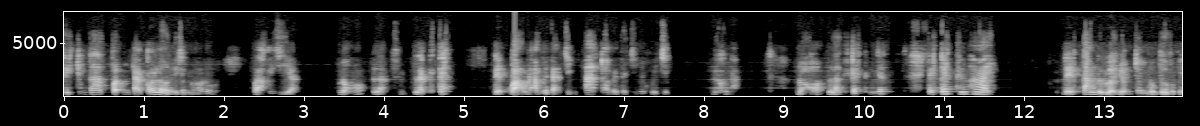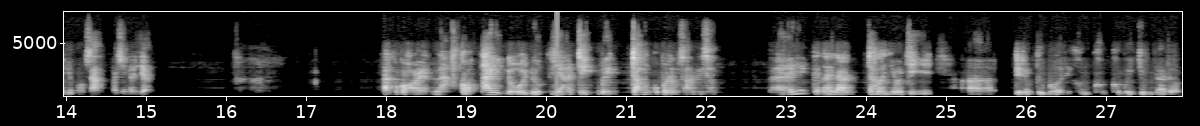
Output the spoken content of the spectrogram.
thì chúng ta vẫn đã có lời trong đó rồi. Và cái gì ạ? Đó là là cái cách để bảo đảm về tài chính, an toàn về tài chính cho quý chị. Được không nào? Đó là cái cách thứ nhất. Cái cách thứ hai tăng được lợi nhuận trong đầu tư vào kinh doanh bất động sản đó chính là gì ạ? Đặt một câu hỏi là có thay đổi được giá trị bên trong của bất động sản hay không? Đấy cái này là chắc là nhiều anh chị à, đi đầu tư mới thì không không không hình dung ra được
